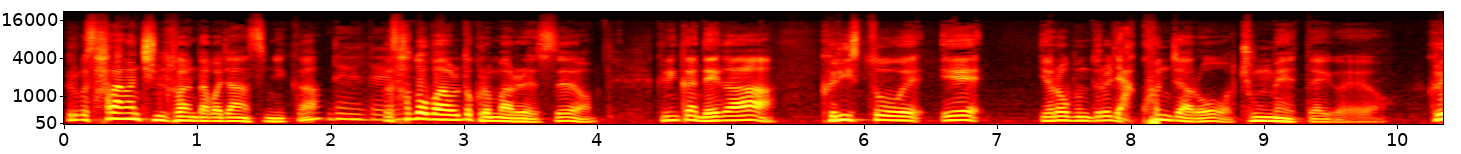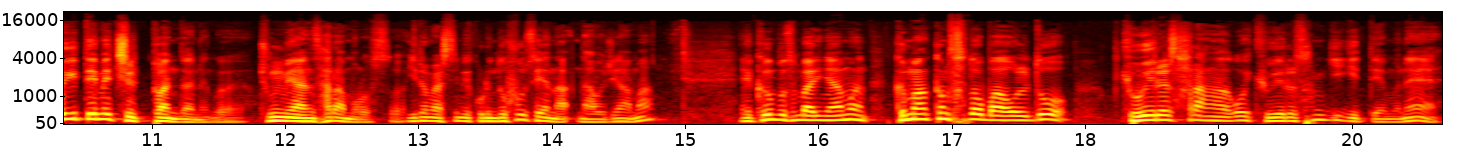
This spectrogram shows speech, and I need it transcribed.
그리고 사랑은 질투한다고 하지 않았습니까? 네, 네. 그 사도 바울도 그런 말을 했어요. 그러니까 내가 그리스도의 여러분들을 약혼자로 중매했다 이거예요. 그렇기 때문에 질투한다는 거예요. 중매한 사람으로서 이런 말씀이 고린도 후서에 나, 나오지 아마. 예, 그건 무슨 말이냐면 그만큼 사도 바울도 교회를 사랑하고 교회를 섬기기 때문에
